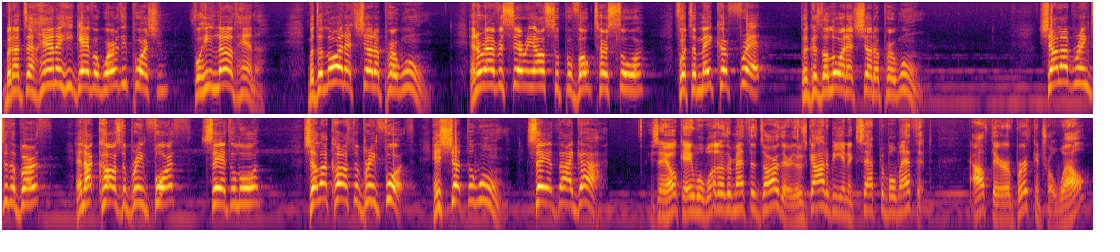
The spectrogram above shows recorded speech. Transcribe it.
But unto Hannah he gave a worthy portion, for he loved Hannah. But the Lord had shut up her womb. And her adversary also provoked her sore, for to make her fret, because the Lord had shut up her womb. Shall I bring to the birth, and not cause to bring forth, saith the Lord? Shall I cause to bring forth, and shut the womb, saith thy God. You say, okay, well, what other methods are there? There's got to be an acceptable method out there of birth control. Well,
